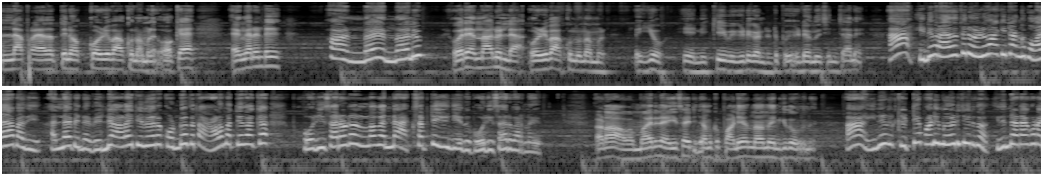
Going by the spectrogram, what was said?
എല്ലാ പ്രേതത്തിനും ഒക്കെ ഒഴിവാക്കും നമ്മൾ ഓക്കെ എങ്ങനെയുണ്ട്? അണ്ണ എന്നാലും ഒരെന്നാലും ഇല്ല ഒഴിവാക്കുന്നു നമ്മൾ. അയ്യോ എനിക്ക് ഈ വീട് കണ്ടിട്ട് പേടിയൊന്ന് ചിന്താനെ ആ ഇനി പ്രായത്തിന് ഒഴിവാക്കിയിട്ട് അങ്ങ് പോയാൽ മതി. അല്ല പിന്നെ വലിയ ആളായിട്ട് ഇതുവരെ കൊണ്ടുവന്നിട്ട് ആളെ മറ്റേതൊക്കെ പോലീസുകാരോട് ഉള്ളതല്ല അക്സെപ്റ്റ് ചെയ്യുകയും ചെയ്തു പോലീസുകാർ പറഞ്ഞത്. എടാ അവന്മാർ നൈസായിട്ട് നമുക്ക് പണി തന്നാന്ന് എനിക്ക് തോന്നുന്നു. ആ ഇനി കിട്ടിയ പണി മേടിച്ചിരുന്നോ? ഇതിന്റെ ഇടയിൽ കൂടെ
